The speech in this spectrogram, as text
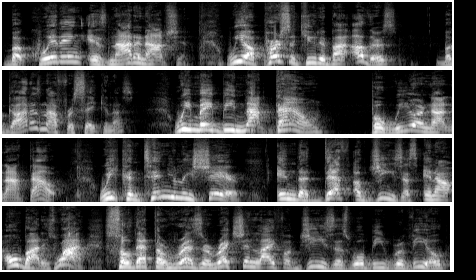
But quitting is not an option. We are persecuted by others, but God has not forsaken us. We may be knocked down, but we are not knocked out. We continually share in the death of Jesus in our own bodies. Why? So that the resurrection life of Jesus will be revealed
